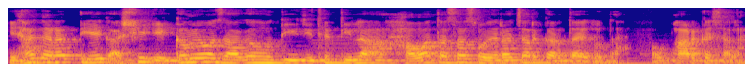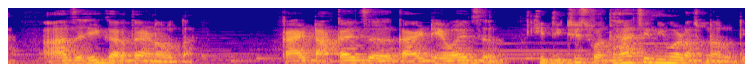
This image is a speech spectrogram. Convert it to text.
ह्या घरात ती एक अशी एकमेव जागा होती जिथे तिला हवा तसा स्वैराचार करता येत होता. फार कशाला? आजही करता येणार होता. काय टाकायचं काय ठेवायचं ही तिची स्वतःची निवड असणार होती.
